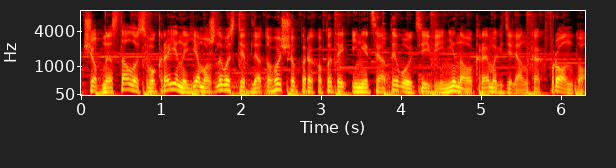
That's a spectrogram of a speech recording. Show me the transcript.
Щоб не сталося в Україні, є можливості для того, щоб перехопити ініціативу у цій війні на окремих ділянках фронту.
